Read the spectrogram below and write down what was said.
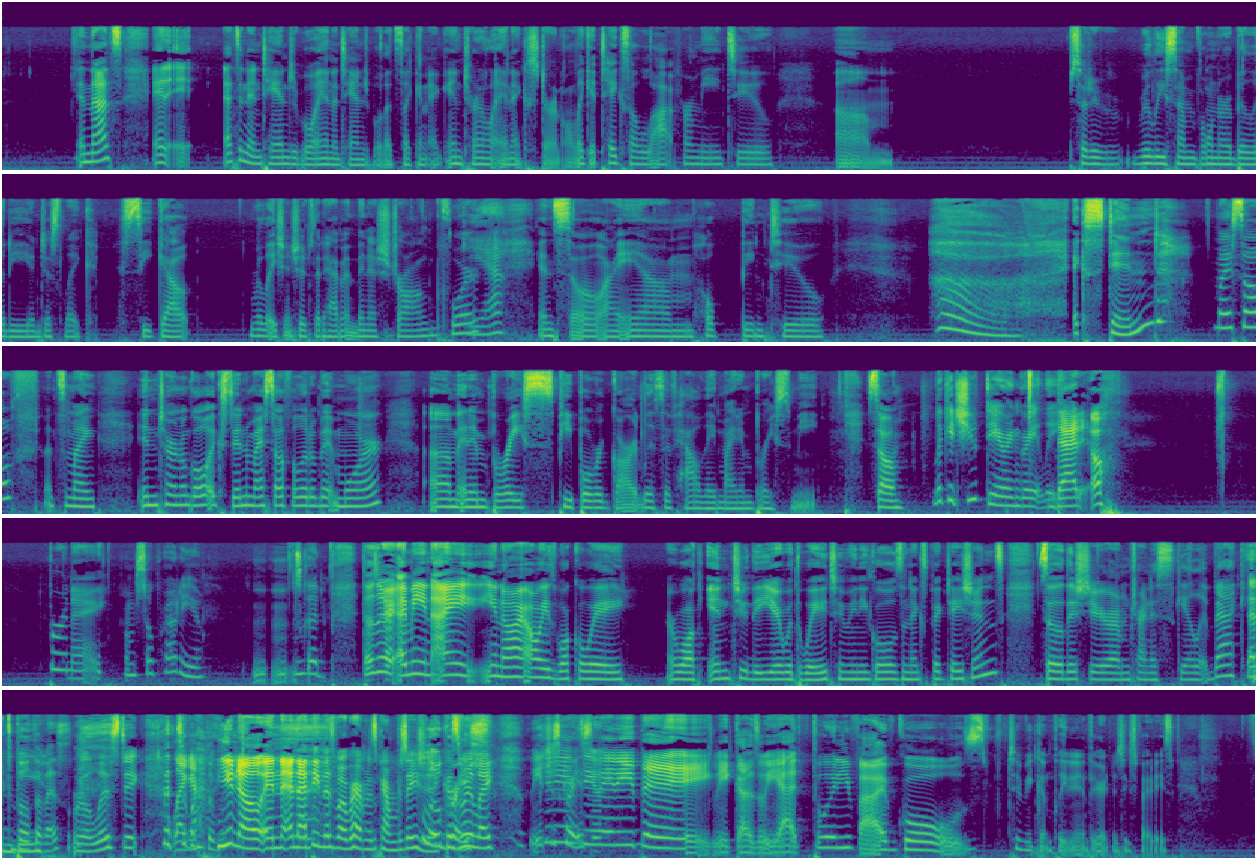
and that's and it, that's an intangible and a tangible. That's like an internal and external. Like it takes a lot for me to. Um, sort of release some vulnerability and just like seek out relationships that haven't been as strong before. Yeah. And so I am hoping to extend myself. That's my internal goal. Extend myself a little bit more um, and embrace people regardless of how they might embrace me. So Look at you daring greatly. that, oh, Brene. I'm so proud of you. It's good. Those are, I mean, I, you know, I always walk away or walk into the year with way too many goals and expectations. So this year I'm trying to scale it back. That's both of us. Realistic. Like, you know, and, and I think that's why we're having this conversation. Because we're like, we Just didn't do anything because we had 25 goals to be completed in 365 days.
